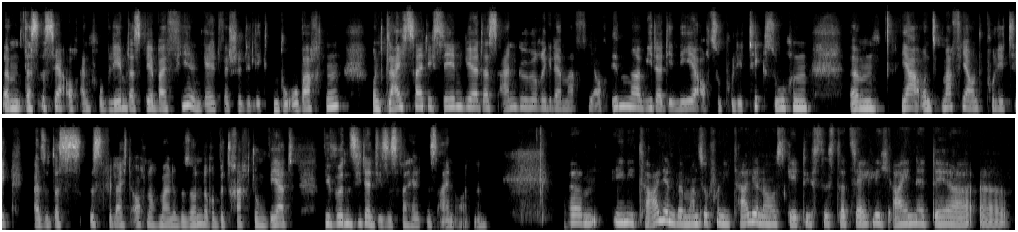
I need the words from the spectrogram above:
Ähm, das ist ja auch ein Problem, das wir bei vielen Geldwäschedelikten beobachten. Und gleichzeitig sehen wir, dass Angehörige der Mafia auch immer wieder die Nähe auch zu Politik suchen. Ähm, ja, und Mafia und Politik, also das ist vielleicht auch nochmal eine besondere Betrachtung wert. Wie würden Sie denn dieses Verhältnis einordnen? Ähm, in Italien, wenn man so von Italien ausgeht, ist es tatsächlich eine der äh,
